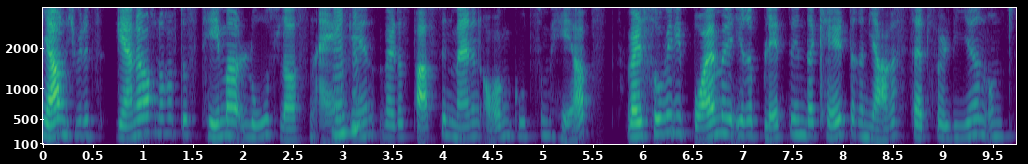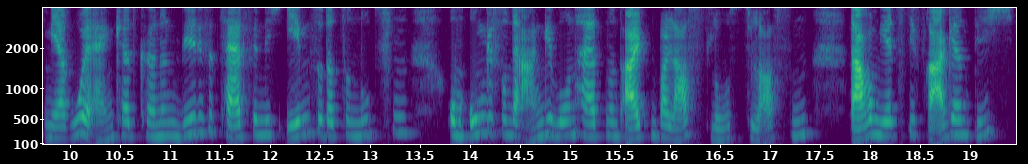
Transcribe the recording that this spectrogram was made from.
ja, und ich würde jetzt gerne auch noch auf das Thema Loslassen eingehen, mhm. weil das passt in meinen Augen gut zum Herbst. Weil so wie die Bäume ihre Blätter in der kälteren Jahreszeit verlieren und mehr Ruhe einkehrt, können wir diese Zeit, finde ich, ebenso dazu nutzen, um ungesunde Angewohnheiten und alten Ballast loszulassen. Darum jetzt die Frage an dich.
